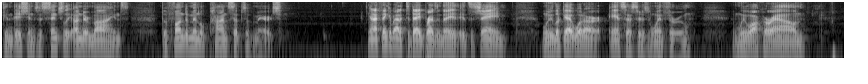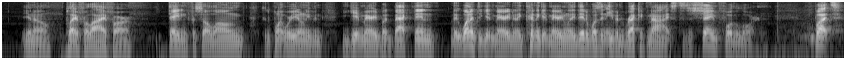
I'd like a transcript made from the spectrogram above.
conditions essentially undermines the fundamental concepts of marriage. And I think about it today, present day, it's a shame when we look at what our ancestors went through and we walk around, you know, play for life or dating for so long to the point where you don't even you get married, but back then they wanted to get married and they couldn't get married and when they did it wasn't even recognized. It's a shame for the Lord. But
